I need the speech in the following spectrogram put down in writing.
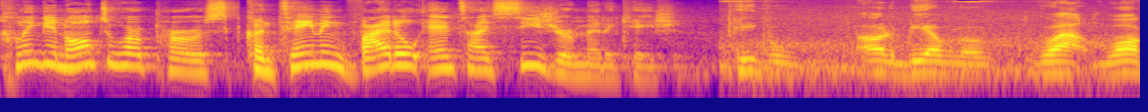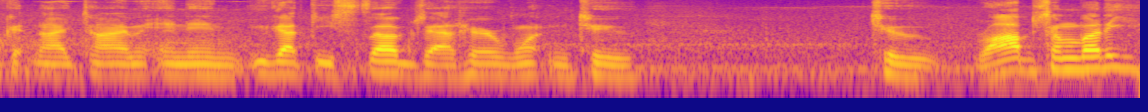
clinging onto her purse containing vital anti-seizure medication. People ought to be able to go out and walk at nighttime, and then you got these thugs out here wanting to to rob somebody.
